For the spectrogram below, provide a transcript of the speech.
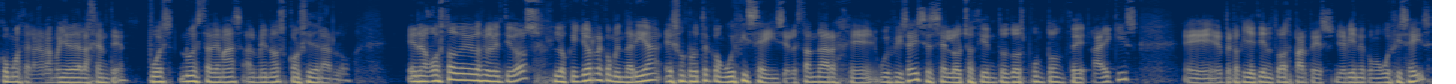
como hace la gran mayoría de la gente, pues no está de más al menos considerarlo. En agosto de 2022, lo que yo recomendaría es un router con Wi-Fi 6. El estándar eh, Wi-Fi 6 es el 802.11ax, eh, pero que ya tiene en todas partes, ya viene como Wi-Fi 6,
